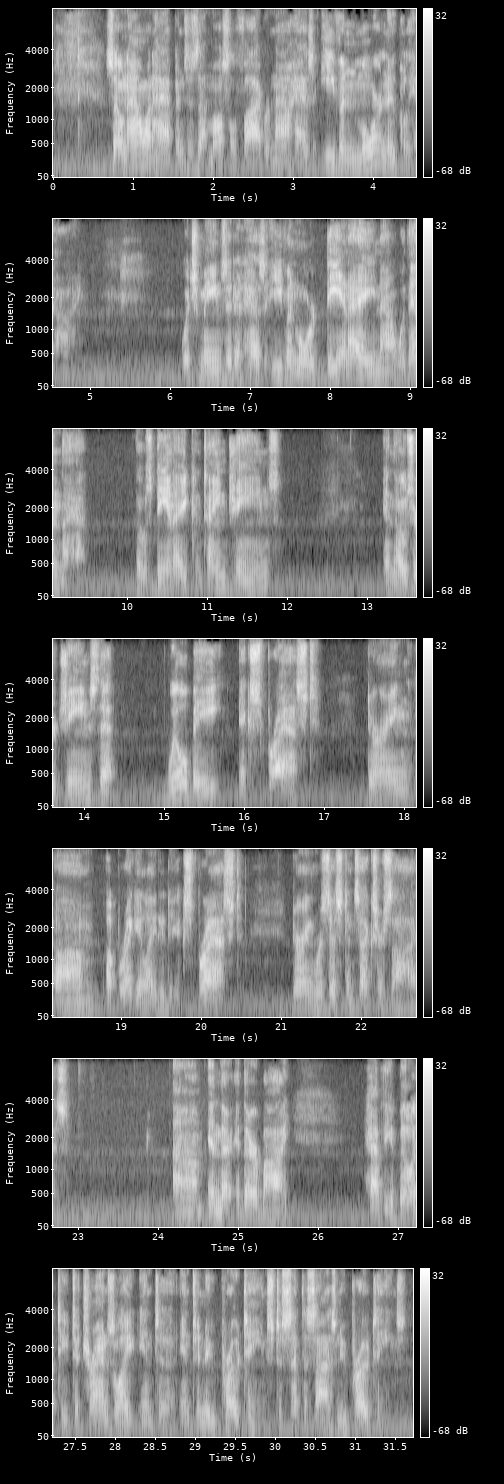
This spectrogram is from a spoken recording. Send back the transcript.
So now what happens is that muscle fiber now has even more nuclei, which means that it has even more DNA now within that. Those DNA contain genes, and those are genes that will be expressed during um, upregulated, expressed during resistance exercise, um, and th- thereby have the ability to translate into into new proteins, to synthesize new proteins.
